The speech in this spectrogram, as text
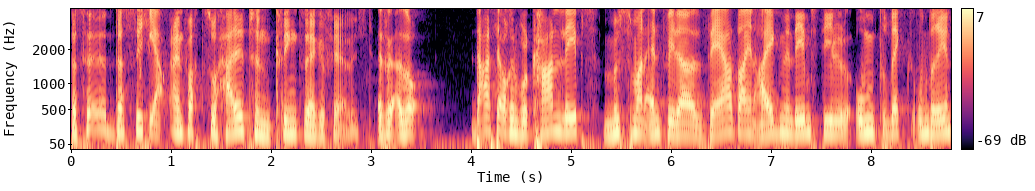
Das, äh, das sich ja. einfach zu halten, klingt sehr gefährlich. Also, also da es ja auch in Vulkanen lebt, müsste man entweder sehr seinen eigenen Lebensstil umdrehen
